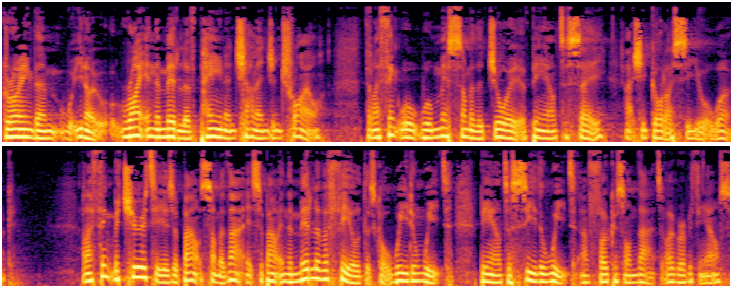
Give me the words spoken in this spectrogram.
growing them, you know, right in the middle of pain and challenge and trial, then I think we'll, we'll miss some of the joy of being able to say, actually, God, I see you at work. And I think maturity is about some of that. It's about in the middle of a field that's got weed and wheat, being able to see the wheat and focus on that over everything else.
